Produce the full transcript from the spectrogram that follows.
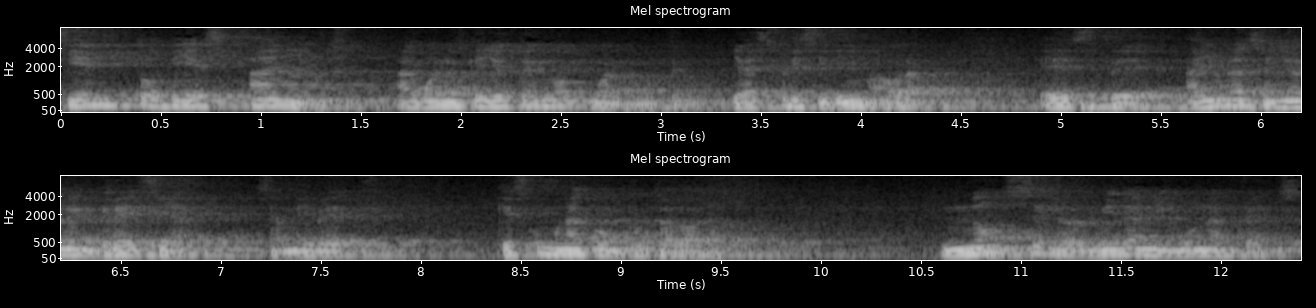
110 años. Ah, bueno, es que yo tengo, bueno, no tengo, ya es Frisidim ahora. Este, hay una señora en Grecia, se llama Ivette, que es como una computadora. No se le olvida ninguna fecha.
